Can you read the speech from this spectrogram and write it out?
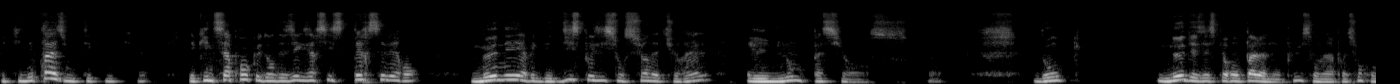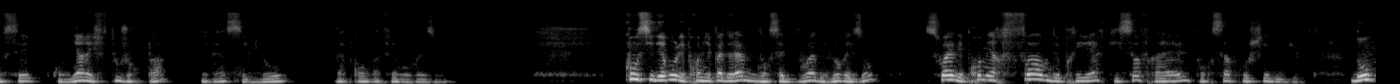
mais qui n'est pas une technique, et qui ne s'apprend que dans des exercices persévérants, menés avec des dispositions surnaturelles et une longue patience. Donc, ne désespérons pas là non plus si on a l'impression qu'on sait qu'on n'y arrive toujours pas. Eh bien, c'est long d'apprendre à faire oraison. Considérons les premiers pas de l'âme dans cette voie de l'oraison, soit les premières formes de prière qui s'offrent à elle pour s'approcher de Dieu. Donc,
